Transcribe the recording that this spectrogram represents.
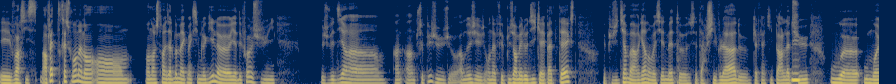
et voir si... En fait, très souvent, même en, en, en enregistrant les albums avec Maxime Le Guil, euh, il y a des fois où je suis. Je vais dire un. un, un- je sais plus, je- je- un donné, on a fait plusieurs mélodies qui n'avaient pas de texte. Et puis j'ai dit, tiens, bah regarde, on va essayer de mettre euh, cette archive-là, de quelqu'un qui parle là-dessus, ou, euh, ou moi,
